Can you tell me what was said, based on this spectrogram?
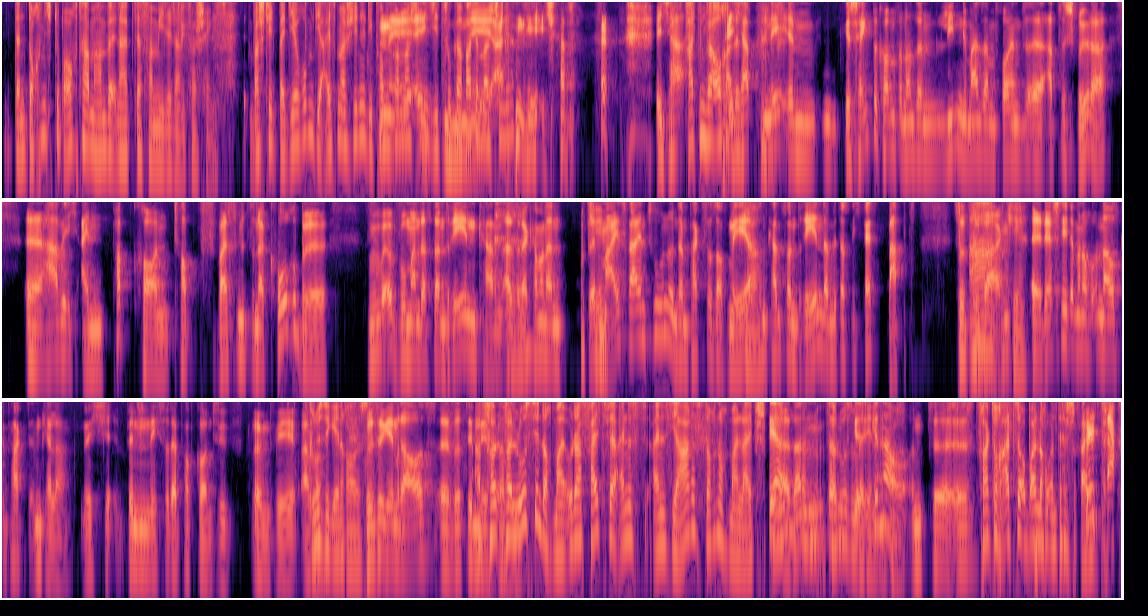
dann doch nicht gebraucht haben, haben wir innerhalb der Familie dann verschenkt. Was steht bei dir rum? Die Eismaschine, die Popcornmaschine, ich- die Zuckerwattemaschine? Nee, nee ich habe ich hab, Hatten wir auch alles. Ich habe nee, ähm, geschenkt bekommen von unserem lieben gemeinsamen Freund äh, Atze Schröder, äh, habe ich einen Popcorn-Topf, weißt du, mit so einer Kurbel, wo, wo man das dann drehen kann. Also da kann man dann Okay. Mais reintun und dann packst du das auf den Herd Ja. und kannst dann drehen, damit das nicht festbappt. Sozusagen. Ah, okay. äh, der steht immer noch unausgepackt im Keller. Ich bin nicht so der Popcorn-Typ irgendwie. aber- Grüße gehen raus. Grüße gehen raus. Äh, wird demnächst ver verlost den doch mal. Oder falls wir eines, eines Jahres doch noch mal live spielen, Ja, dann, dann verlosen wir den. Genau. einfach. Und äh, Frag doch Atze, ob er noch unterschreibt.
